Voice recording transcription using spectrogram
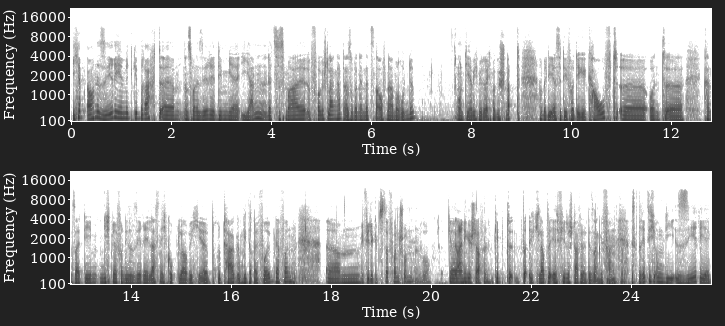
Ich habe auch eine Serie mitgebracht, ähm, und zwar eine Serie, die mir Jan letztes Mal vorgeschlagen hat, also bei der letzten Aufnahmerunde. Und die habe ich mir gleich mal geschnappt, habe mir die erste DVD gekauft äh, und äh, kann seitdem nicht mehr von dieser Serie lassen. Ich gucke, glaube ich, äh, pro Tag irgendwie drei Folgen davon. Ähm, Wie viele gibt es davon schon? Also, Gibt ähm, einige Staffeln. gibt, äh, ich glaube, die vierte Staffel hat jetzt angefangen. Mhm. Es dreht sich um die Serie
